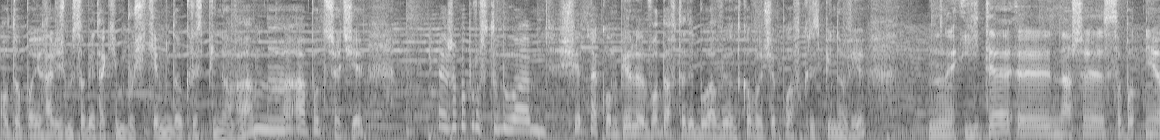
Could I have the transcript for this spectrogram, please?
oto pojechaliśmy sobie takim busikiem do Kryspinowa, no a po trzecie że po prostu była świetna kąpiel, woda wtedy była wyjątkowo ciepła w Kryspinowie. I te y, nasze sobotnie,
